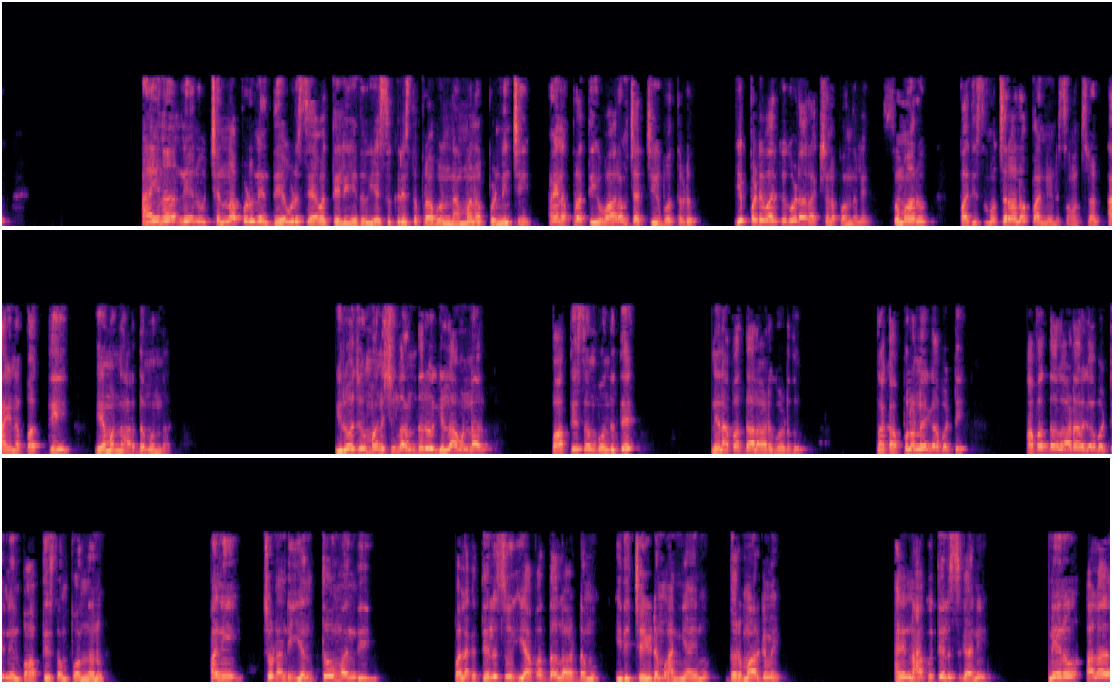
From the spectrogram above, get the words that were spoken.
ఆయన నేను చిన్నప్పుడు నేను దేవుడు సేవ తెలియదు యేసుక్రీస్తు ప్రభుని నమ్మనప్పటి నుంచి ఆయన ప్రతి వారం చర్చికి పోతాడు. ఇప్పటి వరకు కూడా రక్షణ పొందలేదు. సుమారు పది సంవత్సరాలు పన్నెండు సంవత్సరాలు ఆయన భక్తి ఏమన్నా అర్థం ఉందా? ఈరోజు మనుషులు అందరూ ఇలా ఉన్నారు. బాప్తీసం పొందితే నేను అబద్ధాలు ఆడకూడదు. నాకు అప్పులు ఉన్నాయి కాబట్టి అబద్ధాలు ఆడాలి కాబట్టి నేను బాప్తీసం పొందను అని చూడండి ఎంతో మంది వాళ్ళకి తెలుసు ఈ అబద్ధాలు ఆడడము ఇది చేయడం అన్యాయము దుర్మార్గమే అని నాకు తెలుసు కానీ నేను అలా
